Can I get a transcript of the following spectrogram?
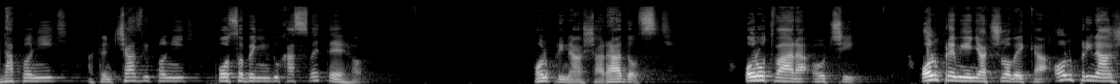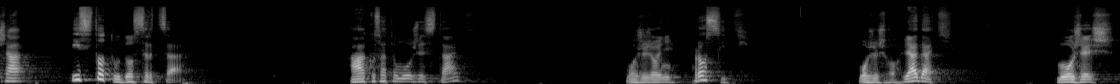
naplniť a ten čas vyplniť pôsobením Ducha Svetého. On prináša radosť. On otvára oči. On premieňa človeka. On prináša istotu do srdca. A ako sa to môže stať? Môžeš oň prosiť. Môžeš ho hľadať. Môžeš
